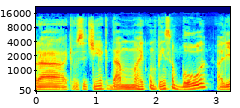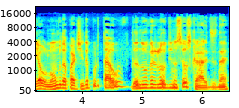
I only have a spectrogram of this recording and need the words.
Pra que você tinha que dar uma recompensa boa ali ao longo da partida por estar dando overload nos seus cards, né?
